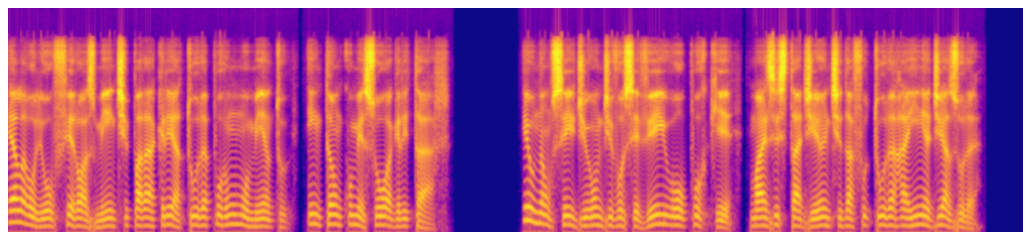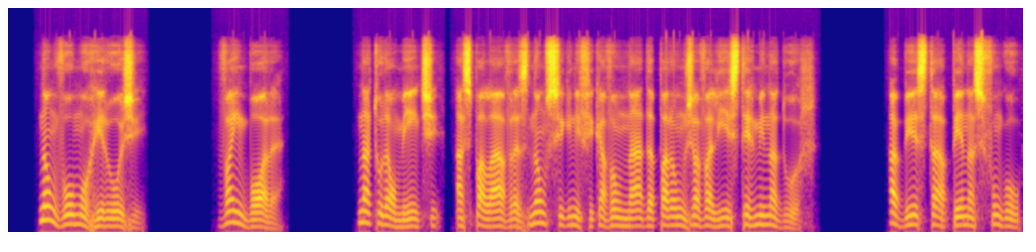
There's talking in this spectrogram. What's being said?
Ela olhou ferozmente para a criatura por um momento, então começou a gritar. Eu não sei de onde você veio ou porquê, mas está diante da futura rainha de Azura. Não vou morrer hoje. Vá embora. Naturalmente, as palavras não significavam nada para um javali exterminador. A besta apenas fungou,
